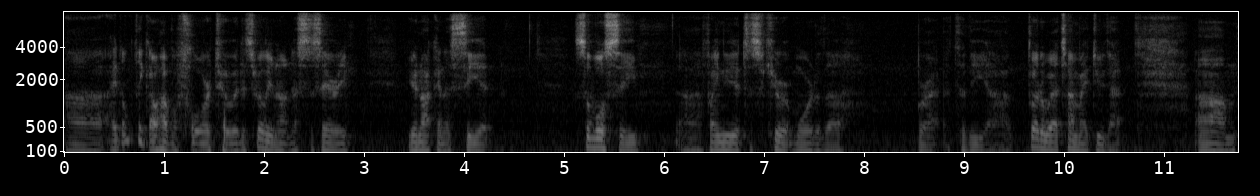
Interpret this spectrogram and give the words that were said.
Uh, I don't think I'll have a floor to it. It's really not necessary. You're not going to see it. So we'll see. Uh, if I needed to secure it more to the to the uh, photo etch, I might do that. Um,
